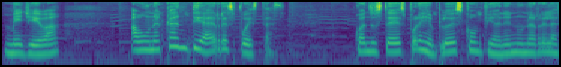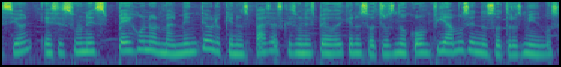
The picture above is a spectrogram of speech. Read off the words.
me lleva a una cantidad de respuestas. Cuando ustedes, por ejemplo, desconfían en una relación, ese es un espejo normalmente o lo que nos pasa es que es un espejo de que nosotros no confiamos en nosotros mismos.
